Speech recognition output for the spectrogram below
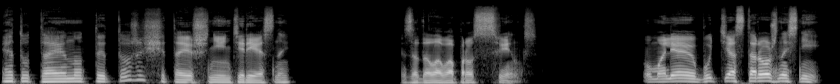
«Эту тайну ты тоже считаешь неинтересной?» — задала вопрос сфинкс. «Умоляю, будьте осторожны с ней!»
